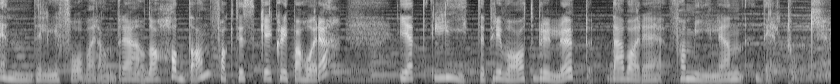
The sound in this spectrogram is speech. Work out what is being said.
endelig få hverandre, og da hadde han faktisk klippa håret. I et lite privat bryllup der bare familien deltok.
